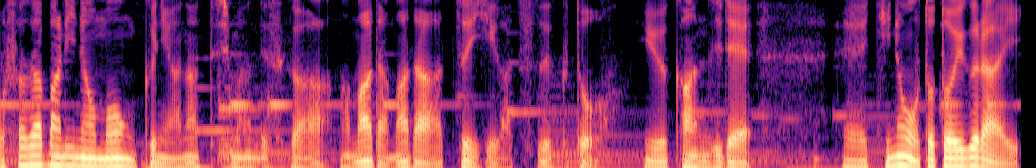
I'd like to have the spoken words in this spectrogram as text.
お定まりの文句にはなってしまうんですが、まあ、まだまだ暑い日が続くという感じで、えー、昨日、おとといぐらい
